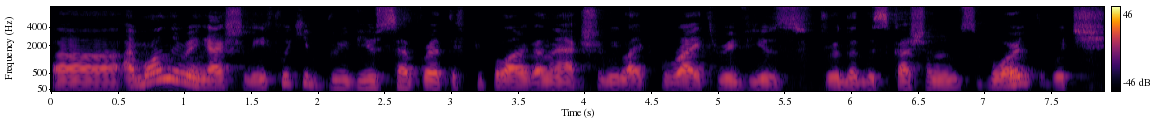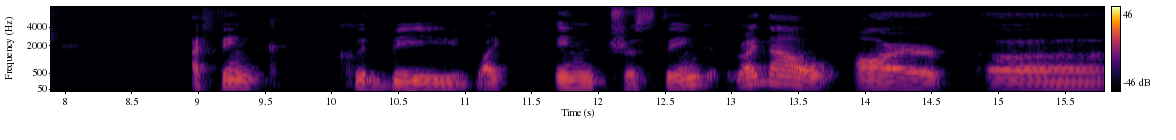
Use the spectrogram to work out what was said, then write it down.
Uh, I'm wondering actually if we keep reviews separate, if people are gonna actually like write reviews through the discussions board, which I think could be like interesting. Right now, our uh,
